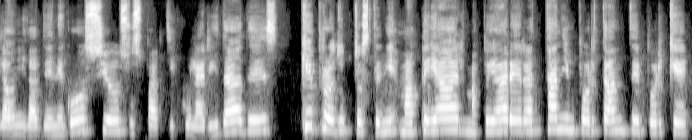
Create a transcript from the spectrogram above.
la unidad de negocio, sus particularidades, qué productos tenía, mapear, mapear era tan importante porque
